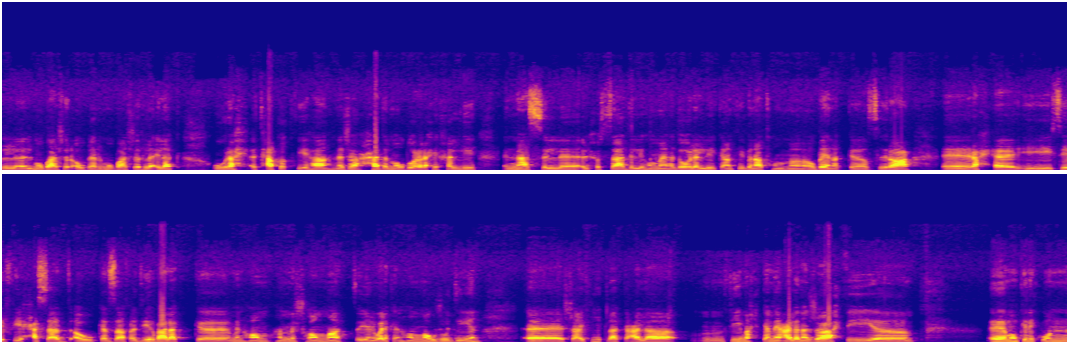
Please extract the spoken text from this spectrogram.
المباشر أو غير المباشر لإلك ورح تحقق فيها نجاح. هذا الموضوع رح يخلي الناس ال- الحساد اللي هم هدول اللي كان في بيناتهم آه، وبينك آه، صراع آه، رح يصير في حسد أو كذا فدير بالك منهم همشهم ما يعني ولا كانهم موجودين. شايفيت لك على في محكمة على نجاح في ممكن يكون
